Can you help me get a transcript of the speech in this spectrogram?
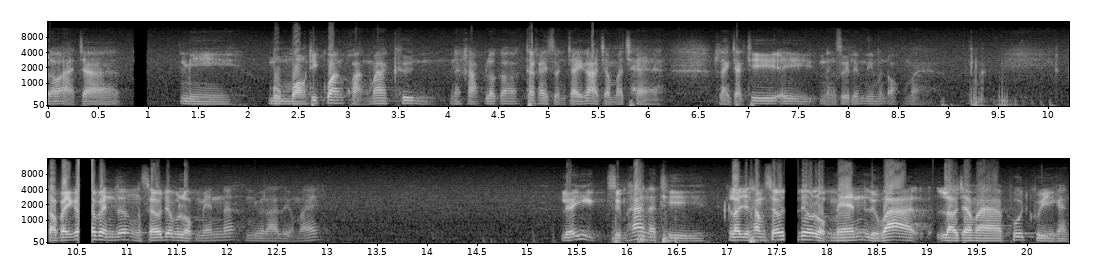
เราอาจจะมี มุมมองที่กว้างขวางมากขึ้นนะครับ แล้วก็ถ้าใครสนใจก็อาจจะมาแชร์ หลังจากที่ไอ้หนังสือเล่มนี้มันออกมา ต่อไปก็เป็นเรื่อง self development นะ มีเวลาเหลือไหม เหลืออีกสิบห้านาที เราจะทำ self development หรือว่าเราจะมาพูดคุยกัน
